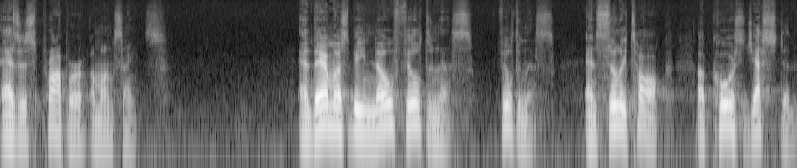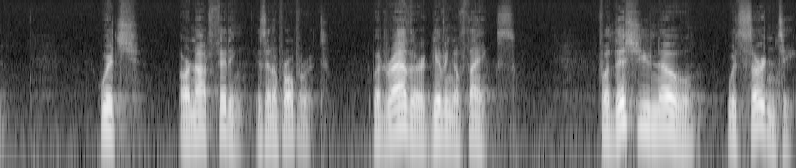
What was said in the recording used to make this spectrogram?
as is proper among saints. And there must be no filthiness, filthiness, and silly talk, a coarse jesting, which are not fitting, is inappropriate, but rather giving of thanks. For this you know with certainty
